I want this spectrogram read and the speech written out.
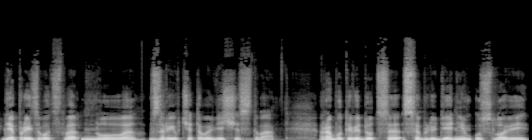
для производства нового взрывчатого вещества. Работы ведутся с соблюдением условий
